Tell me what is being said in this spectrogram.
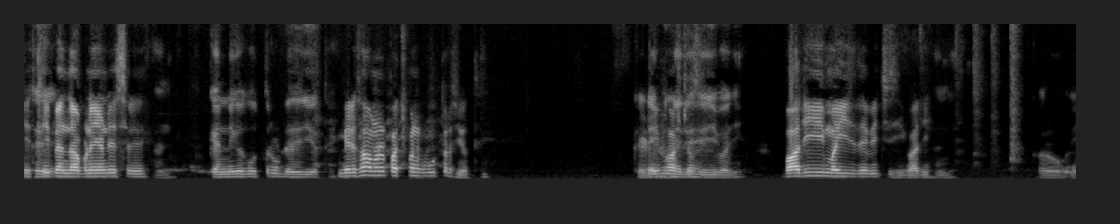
ਇੱਥੇ ਹੀ ਪੈਂਦਾ ਆਪਣੇ ਜਿਹੜੇ ਸੇ- ਹਾਂਜੀ। ਕਿੰਨੇ ਕਬੂਤਰ ਉੱਡੇ ਸੀ ਜੀ ਉੱਥੇ? ਮੇਰੇ ਹਿਸਾਬ ਨਾਲ 55 ਕਬੂਤਰ ਸੀ ਉੱਥੇ। ਕਿਹੜੇ ਮਹੀਨੇ ਦੇ ਸੀ ਜੀ ਬਾਜੀ? ਬਾਜੀ ਮਈ ਦੇ ਵਿੱਚ ਸੀ ਬਾਜੀ। ਹਾਂਜੀ। ਕਰੋ ਬਈ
